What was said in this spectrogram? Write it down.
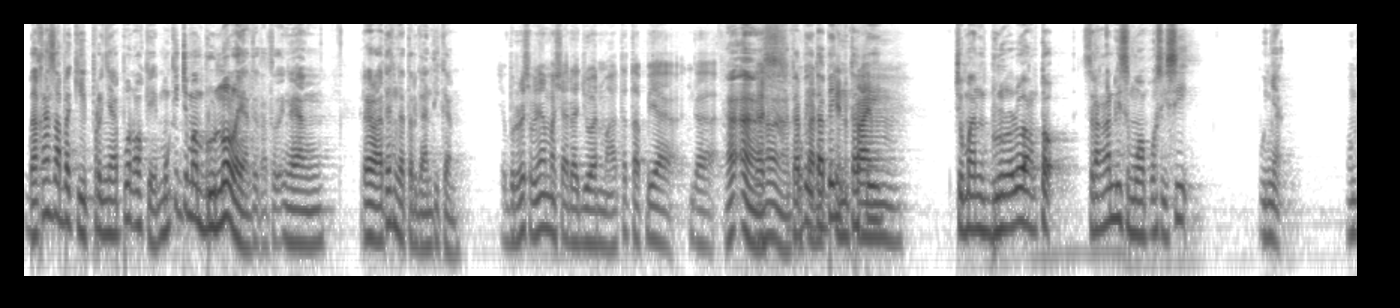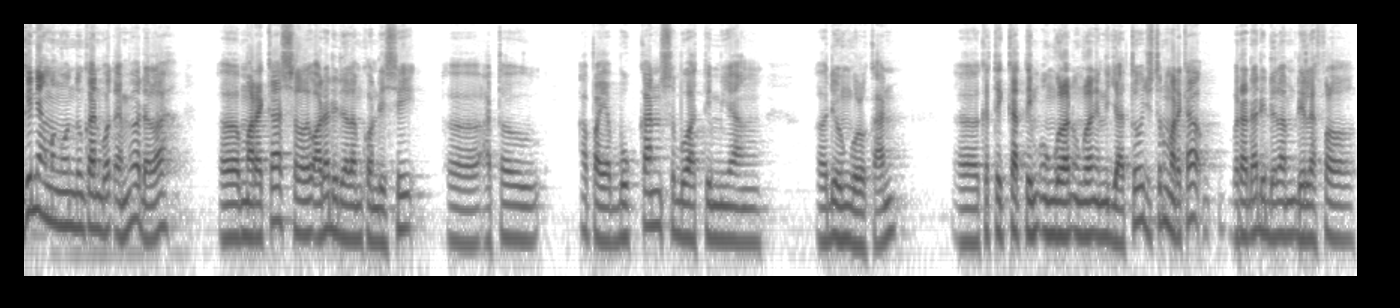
Bahkan sampai kipernya pun oke, mungkin cuma Bruno lah yang yang relatif nggak tergantikan. Ya Bruno sebenarnya masih ada Juan Mata tapi ya nggak nggak ha. s- tapi tapi tapi prime. cuman Bruno doang tok serangan di semua posisi punya. Mungkin yang menguntungkan buat MU adalah eh, mereka selalu ada di dalam kondisi eh, atau apa ya bukan sebuah tim yang eh, diunggulkan. Eh, ketika tim unggulan-unggulan ini jatuh, justru mereka berada di dalam di level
